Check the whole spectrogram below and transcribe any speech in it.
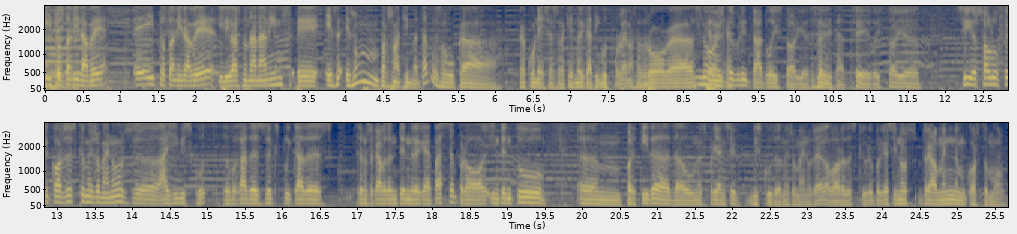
ei, tot anirà bé. Ei, tot anirà bé, li vas donant ànims. Eh, és, és un personatge inventat o és algú que, que coneixes? Aquest noi que ha tingut problemes de drogues... No, que, és que de veritat, la història. És sí. de veritat. Sí, la història... Sí, jo solo fer coses que més o menys eh, hagi viscut, a vegades explicades que no s'acaba d'entendre què passa, però intento eh, partir de- d'una experiència viscuda, més o menys, eh, a l'hora d'escriure, perquè si no realment em costa molt.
